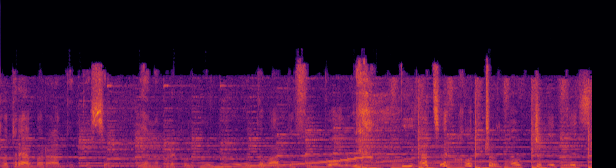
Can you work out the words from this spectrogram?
потреба радитися. Я, наприклад, не вмію видавати футболу. Я це хочу навчитися.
